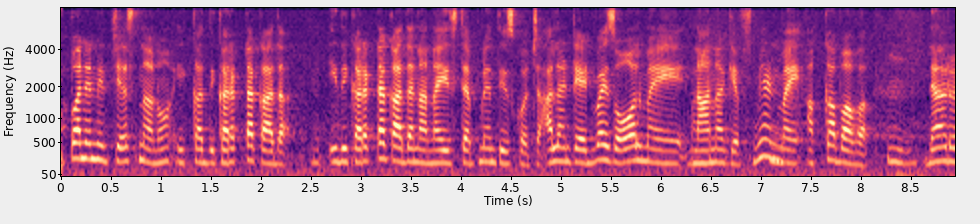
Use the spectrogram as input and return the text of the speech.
అప్ప నేను ఇది చేస్తున్నాను ఇక అది కరెక్టా కాదా? ఇది కరెక్టా కాదా నాన్న? ఈ స్టెప్ నేను తీసుకోవచ్చా? అలాంటి అడ్వైస్ ఆల్ మై నాన్న గిఫ్ట్స్ మీ అండ్ మై అక్క బావ. They are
